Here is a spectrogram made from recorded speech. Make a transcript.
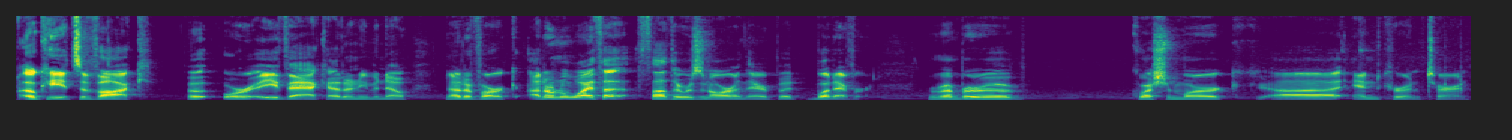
Okay, it's a VAC. Uh, or AVAC, I don't even know. Not a VARC. I don't know why I th thought there was an R in there, but whatever. Remember, uh, question mark, uh, end current turn.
